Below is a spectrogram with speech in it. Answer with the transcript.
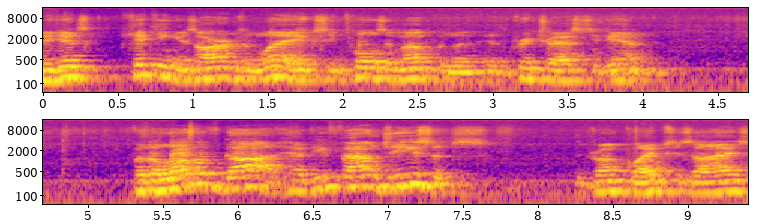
he begins kicking his arms and legs, he pulls him up and the, and the preacher asks again, For the love of God, have you found Jesus? The drunk wipes his eyes,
